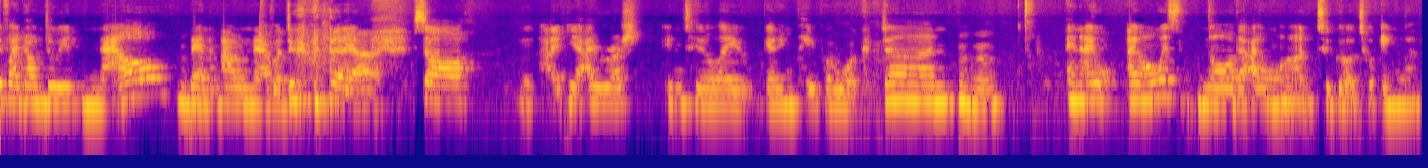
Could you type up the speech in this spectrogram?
if I don't do it now, then Mhm. I'll never do it. yeah. So, I, yeah, I rushed into like getting paperwork done, Mm-hmm. and I I always know that I want to go to England.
